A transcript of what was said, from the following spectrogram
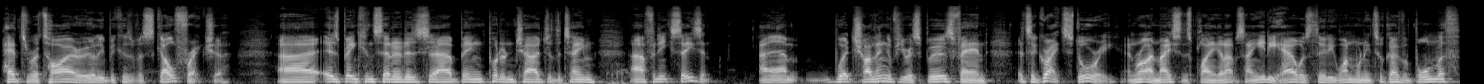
had to retire early because of a skull fracture, uh, is being considered as uh, being put in charge of the team uh, for next season. Um, which I think, if you're a Spurs fan, it's a great story. And Ryan Mason's playing it up, saying Eddie Howe was 31 when he took over Bournemouth.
